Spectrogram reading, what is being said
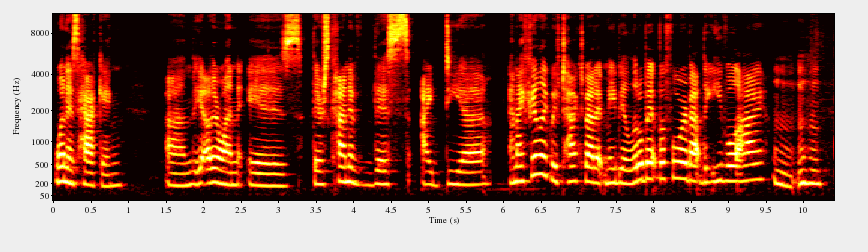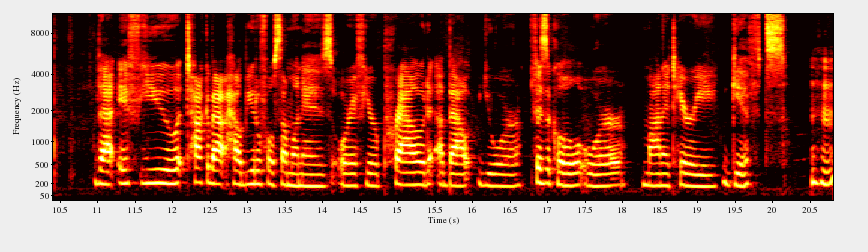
One is hacking. Um, the other one is there's kind of this idea, and I feel like we've talked about it maybe a little bit before about the evil eye. Mm-hmm. That if you talk about how beautiful someone is, or if you're proud about your physical or monetary gifts, mm-hmm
